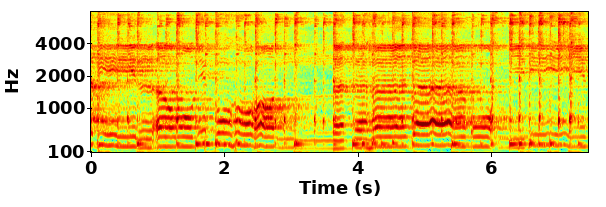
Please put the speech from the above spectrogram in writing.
هذه الأرض طهرا فتهادى مؤمنين.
